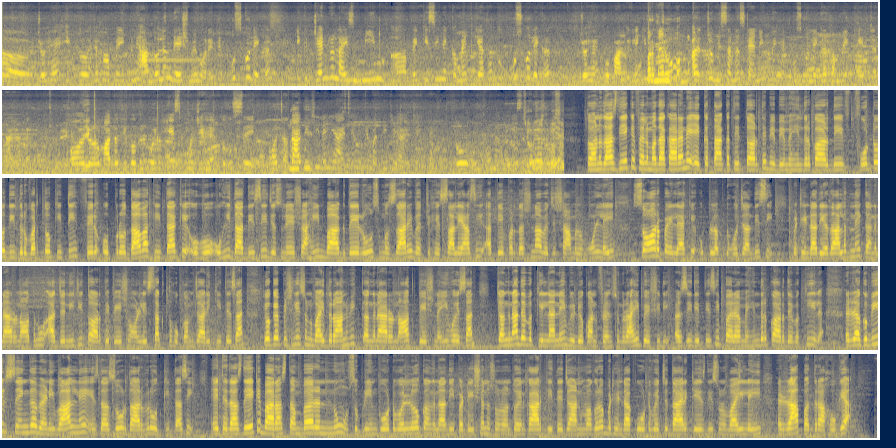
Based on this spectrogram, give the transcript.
जो है एक जहाँ पे इतने आंदोलन देश में हो रहे थे उसको लेकर एक जनरलाइज मीम पे किसी ने कमेंट किया था तो उसको लेकर जो है वो बात हुई। लेकिन जो जो मिसअंडरस्टैंडिंग हुई है उसको लेकर हमने खेद जताया है। और माता जी को अगर कोई ठेस पहुँची है तो उससे बहुत ज़्यादा दादी जी नहीं आए थे उनके पति जी आए थे तो उनको मैंने ये ਤੁਹਾਨੂੰ ਦੱਸ ਦਈਏ ਕਿ ਫਿਲਮ ਅਦਾਕਾਰਾਂ ਨੇ ਇੱਕ ਤਾਂ ਕਥਿਤ ਤੌਰ ਤੇ ਬੀਬੀ ਮਹਿੰਦਰ ਕੌਰ ਦੀ ਫੋਟੋ ਦੀ ਦੁਰਵਰਤੋਂ ਕੀਤੀ, ਫਿਰ ਉੱਪਰੋਂ ਦਾਵਾ ਕੀਤਾ ਕਿ ਉਹ ਉਹੀ ਦਾਦੀ ਸੀ ਜਿਸ ਨੇ ਸ਼ਾਹੀਨ ਬਾਗ ਦੇ ਰੋਸ ਮੁਜ਼ਾਹਰੇ ਵਿੱਚ ਹਿੱਸਾ ਲਿਆ ਸੀ ਅਤੇ ਪ੍ਰਦਰਸ਼ਨਾਂ ਵਿੱਚ ਸ਼ਾਮਲ ਹੋਣ ਲਈ 100 ਰੁਪਏ ਲੈ ਕੇ ਉਪਲਬਧ ਹੋ ਜਾਂਦੀ ਸੀ। ਬਠਿੰਡਾ ਦੀ ਅਦਾਲਤ ਨੇ ਕੰਗਨਾ ਰਣੌਤ ਨੂੰ ਅੱਜ ਨਿੱਜੀ ਤੌਰ ਤੇ ਪੇਸ਼ ਹੋਣ ਲਈ ਸਖਤ ਹੁਕਮ ਜਾਰੀ ਕੀਤੇ ਸਨ, ਕਿਉਂਕਿ ਪਿਛਲੀ ਸੁਣਵਾਈ ਦੌਰਾਨ ਵੀ ਕੰਗਨਾ ਰਣੌਤ ਪੇਸ਼ ਨਹੀਂ ਹੋਏ ਸਨ। ਕੰਗਨਾ ਦੇ ਵਕੀਲਾਂ ਨੇ ਵੀਡੀਓ ਕਾਨਫਰੰਸਿੰਗ ਰਾਹੀਂ ਪੇਸ਼ੀ ਦੀ ਅਰਜ਼ੀ ਦਿੱਤੀ ਸੀ, ਪਰ ਮਹਿੰਦਰ ਕੌਰ ਦੇ ਵਕੀਲ ਰਗਵੀਰ ਸਿੰਘ ਵੈਣੀਵਾਲ ਨੇ ਇਸ ਦਾ ਜ਼ੋਰਦਾਰ ਵਿਰੋਧ ਕੀਤਾ ਸੀ। ਇੱਥੇ ਦੱਸ ਦਈਏ ਕਿ 12 ਸਤੰਬਰ ਨੂੰ ਸੁਪਰੀਮ ਕੋਰਟ ਵੱਲੋਂ ਕੰਗਨਾ ਦੀ ਪਟੀਸ਼ਨ ਸੁਣਨ ਤੋਂ ਇਨਕਾਰ ਕੀਤੇ ਜਾਣ ਮਗਰੋਂ ਬਠਿੰਡਾ ਕੋਰਟ ਵਿੱਚ ਦਾਇਰ ਕੇਸ ਦੀ ਸੁਣਵਾਈ ਲਈ ਰਾਹ ਪੱਧਰਾ ਹੋ ਗਿਆ।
